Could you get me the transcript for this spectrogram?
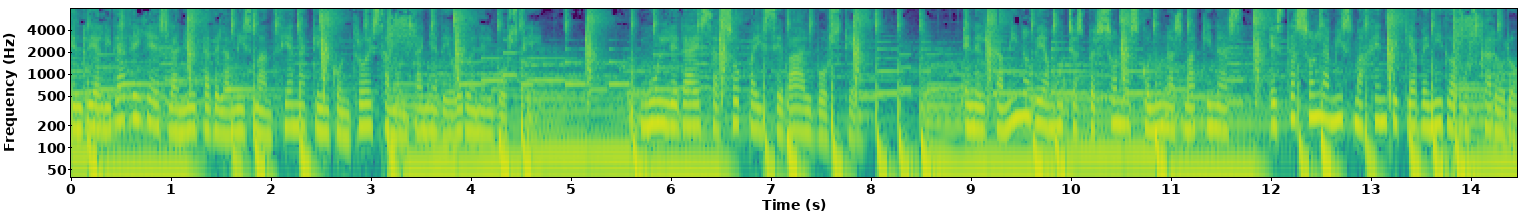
En realidad ella es la nieta de la misma anciana que encontró esa montaña de oro en el bosque. Moon le da esa sopa y se va al bosque. En el camino ve a muchas personas con unas máquinas, estas son la misma gente que ha venido a buscar oro,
